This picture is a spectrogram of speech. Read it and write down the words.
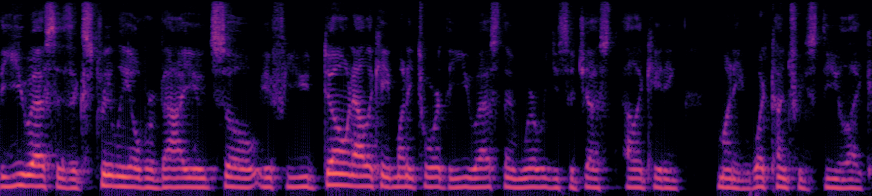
the U.S. is extremely overvalued. So if you don't allocate money toward the U.S., then where would you suggest allocating money? What countries do you like?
